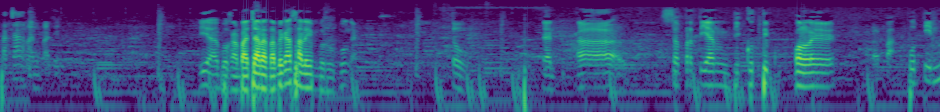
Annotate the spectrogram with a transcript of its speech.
pacaran Pak. Iya, bukan pacaran, tapi kan saling berhubungan. Tuh. Dan eh, seperti yang dikutip oleh Bapak Putin,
